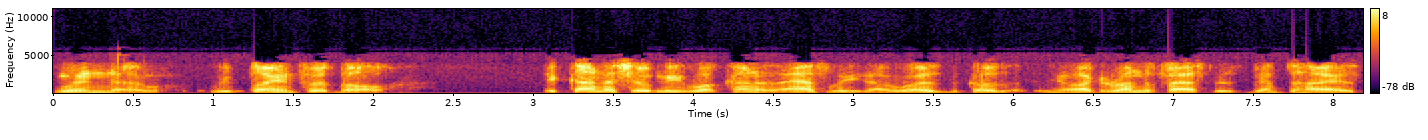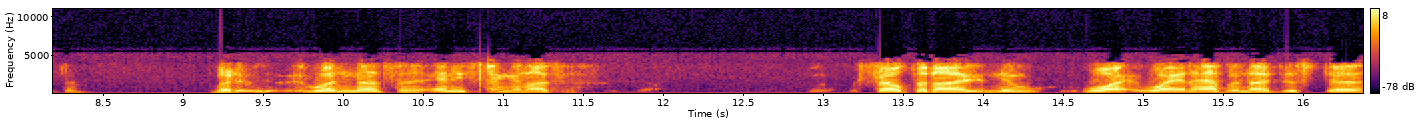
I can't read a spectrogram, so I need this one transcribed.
when uh, we playing football, it kind of showed me what kind of athlete I was because you know I could run the fastest, jump the highest, and but it, it wasn't nothing anything and I felt that I knew why why it happened. I just uh,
